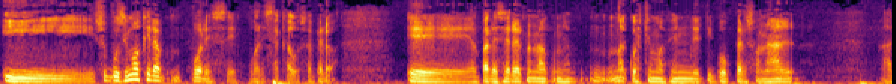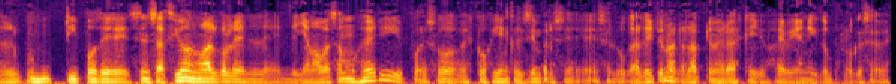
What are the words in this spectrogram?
y supusimos que era por ese por esa causa pero eh, al parecer era una, una, cuestión más bien de tipo personal algún tipo de sensación o algo le, llamaba a esa mujer y por eso escogían que siempre ese, ese, lugar. De hecho no era la primera vez que ellos habían ido por lo que se ve.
